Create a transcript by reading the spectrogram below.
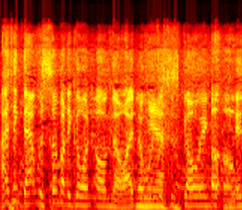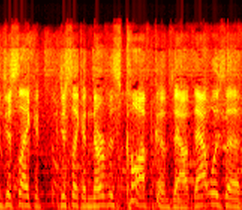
I think that was somebody going, "Oh no, I know where Yeah. this is going," Uh-oh. and just like a, just like a nervous cough comes out. That was a.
